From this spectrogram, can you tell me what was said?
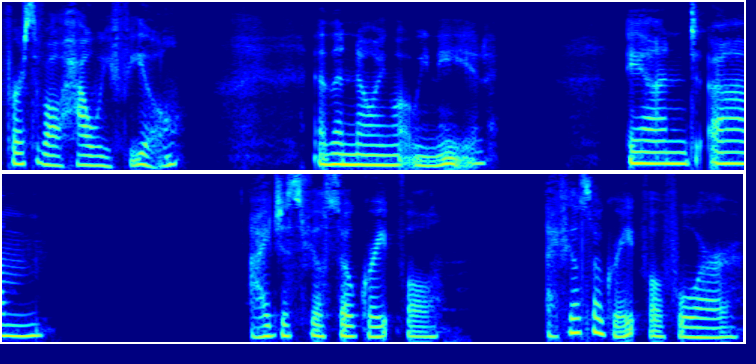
first of all, how we feel, and then knowing what we need. And um, I just feel so grateful. I feel so grateful for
